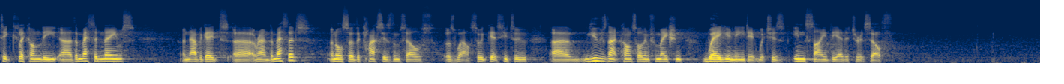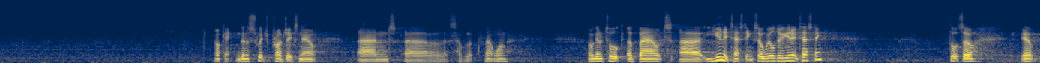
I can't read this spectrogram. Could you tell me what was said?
click on the, uh, the method names and navigate uh, around the methods, and also the classes themselves as well. So it gets you to uh, use that console information where you need it, which is inside the editor itself. Okay, I'm going to switch projects now, and uh, let's have a look at that one. we're going to talk about uh, unit testing. So we'll do unit testing? Thought so. Yep.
